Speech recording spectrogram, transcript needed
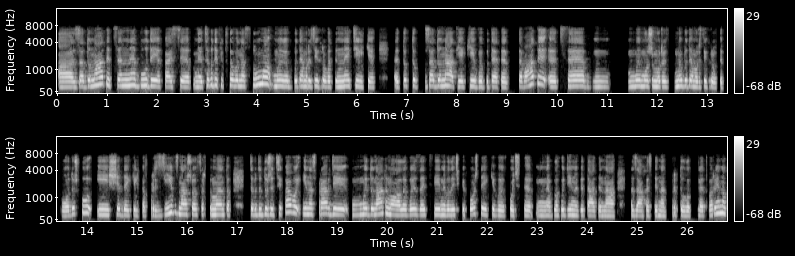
А за донати це не буде якась, е, це буде фіксована сума. Ми будемо розігрувати не тільки, е, тобто за донат, який ви будете давати, це ми можемо ми будемо розігрувати подушку і ще декілька призів з нашого асортименту. Це буде дуже цікаво. І насправді ми донатимо, але ви за ці невеличкі кошти, які ви хочете благодійно віддати на захист і на притулок для тваринок.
